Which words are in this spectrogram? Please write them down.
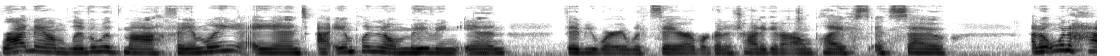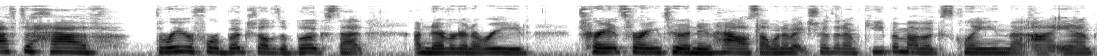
right now I'm living with my family and I am planning on moving in February with Sarah. We're going to try to get our own place. And so I don't want to have to have three or four bookshelves of books that I'm never going to read transferring to a new house. I want to make sure that I'm keeping my books clean, that I am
